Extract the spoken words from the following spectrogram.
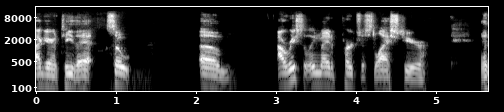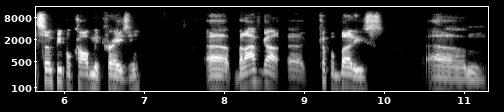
I guarantee that. So, um, I recently made a purchase last year, and some people called me crazy. Uh, but I've got a couple buddies um,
